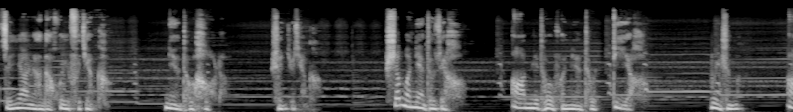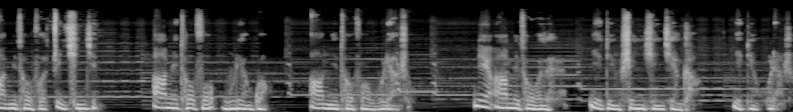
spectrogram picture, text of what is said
怎样让它恢复健康？念头好了，身就健康。什么念头最好？阿弥陀佛念头第一好。为什么？阿弥陀佛最亲近，阿弥陀佛无量光，阿弥陀佛无量寿。念阿弥陀佛的人，一定身心健康，一定无量寿。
